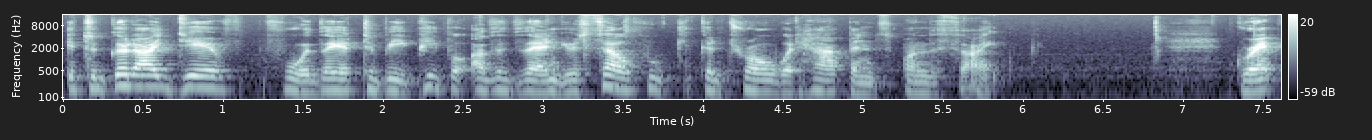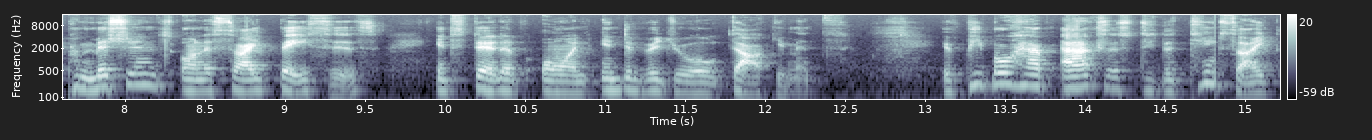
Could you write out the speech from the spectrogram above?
it's a good idea for there to be people other than yourself who can control what happens on the site. Grant permissions on a site basis instead of on individual documents. If people have access to the team site,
